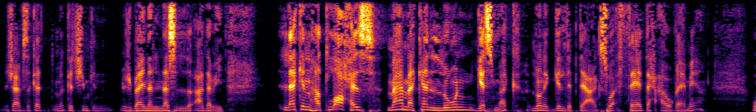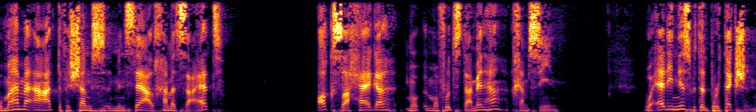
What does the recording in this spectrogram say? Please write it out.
مش عارف إذا كانت ما كانتش يمكن مش باينة للناس اللي قاعدة بعيد. لكن هتلاحظ مهما كان لون جسمك لون الجلد بتاعك سواء فاتح أو غامق ومهما قعدت في الشمس من ساعة لخمس ساعات أقصى حاجة المفروض تستعملها 50 وأدي نسبة ال protection.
